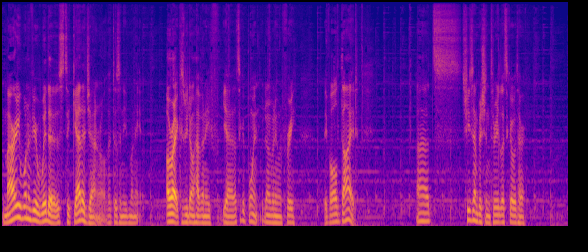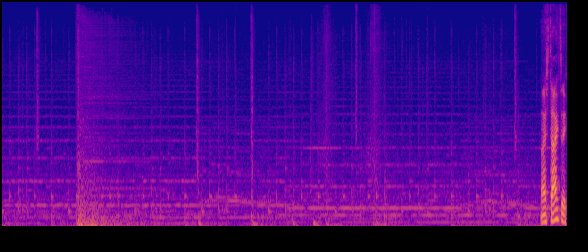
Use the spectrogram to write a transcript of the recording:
Marry one of your widows to get a general that doesn't need money. All oh, because we don't have any. yeah, that's a good point. We don't have anyone free. They've all died. Uh, it's, she's ambition three. Let's go with her. Nice tactic.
